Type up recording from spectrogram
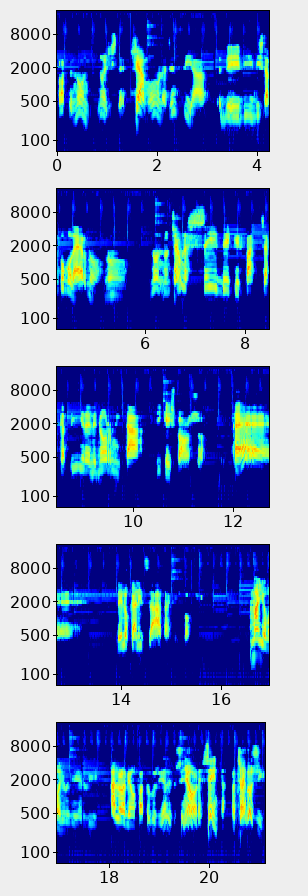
proprio non, non esiste. Siamo un'agenzia di, di, di stampo moderno, non, non, non, c'è una sede che faccia capire l'enormità di che sponsor. È delocalizzata anche sponsor. Ma io voglio vedervi. Allora abbiamo fatto così, ha detto signore, senta, facciamo così,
